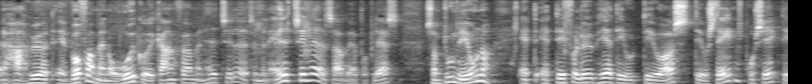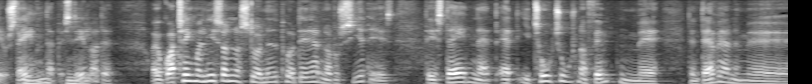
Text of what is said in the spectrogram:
har hørt, at hvorfor man overhovedet går i gang, før man havde tilladelse. Men alle tilladelser har været på plads. Som du nævner, at, at det forløb her, det er, jo, det er jo også det er jo statens projekt, det er jo staten, mhm. der bestiller det. Og jeg kunne godt tænke mig lige sådan at slå ned på det her, når du siger, det er, det er staten, at, at i 2015 med den daværende med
